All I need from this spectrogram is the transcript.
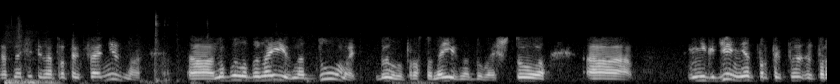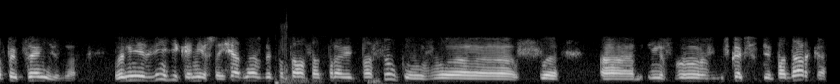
относительно протекционизма, а, ну, было бы наивно думать, было бы просто наивно думать, что а, нигде нет протек- протекционизма. Вы меня извините, конечно, я однажды пытался отправить посылку в, с, в, в качестве подарка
